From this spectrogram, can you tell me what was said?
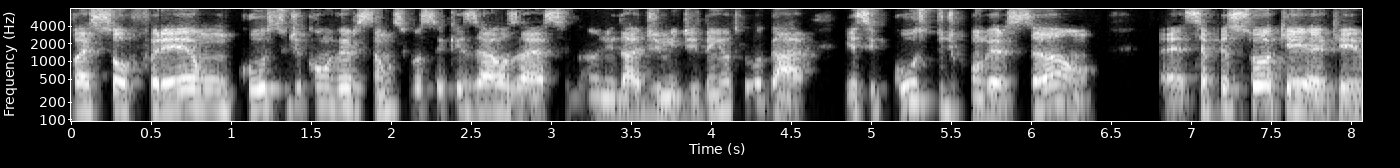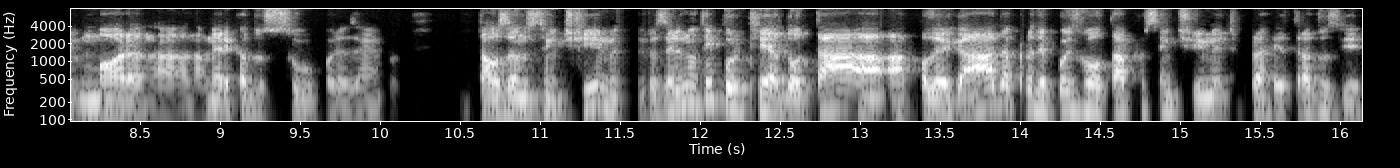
vai sofrer um custo de conversão se você quiser usar essa unidade de medida em outro lugar. E esse custo de conversão, é, se a pessoa que, que mora na, na América do Sul, por exemplo, está usando centímetros, ele não tem por que adotar a, a polegada para depois voltar para o centímetro para retraduzir.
